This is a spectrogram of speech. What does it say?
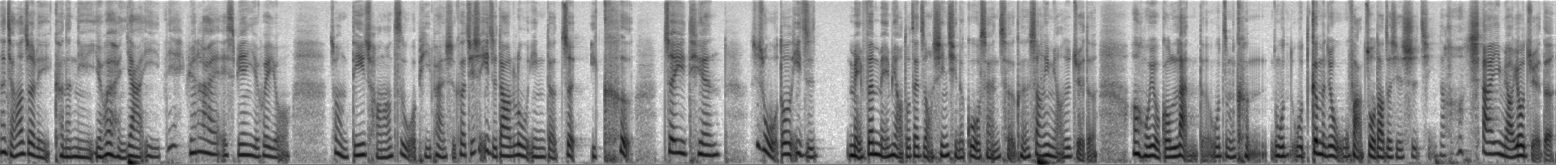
那讲到这里，可能你也会很讶异，原来 S 编也会有这种低潮，然后自我批判时刻。其实一直到录音的这一刻，这一天，就是我都一直。每分每秒都在这种心情的过山车，可能上一秒就觉得，哦，我有够烂的，我怎么可能，我我根本就无法做到这些事情。然后下一秒又觉得，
